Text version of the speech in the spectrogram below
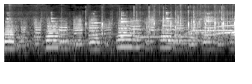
Thank you.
